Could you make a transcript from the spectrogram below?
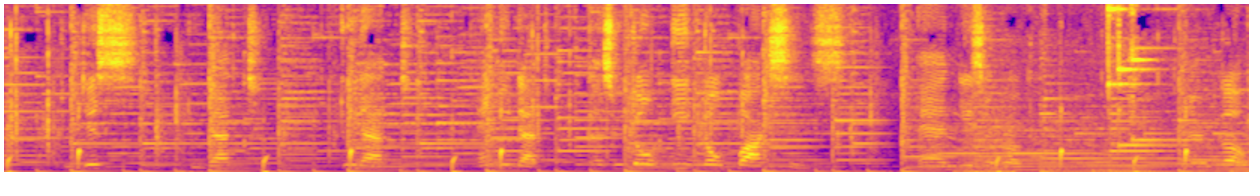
Do this. Do that. Do that. And do that. Because we don't need no boxes. And these are broken. Go.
